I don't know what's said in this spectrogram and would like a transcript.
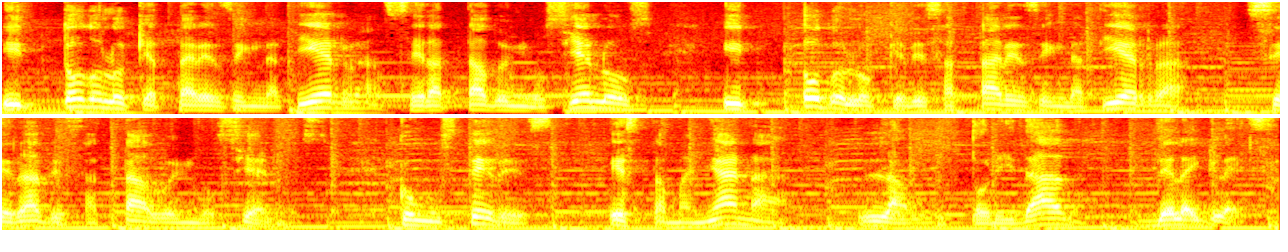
Y todo lo que atares en la tierra será atado en los cielos, y todo lo que desatares en la tierra será desatado en los cielos. Con ustedes, esta mañana, la autoridad de la iglesia.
